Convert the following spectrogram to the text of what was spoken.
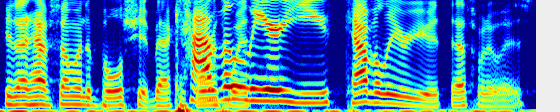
because I'd have someone to bullshit back and forth with. Cavalier Youth Cavalier Youth. That's what it was.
